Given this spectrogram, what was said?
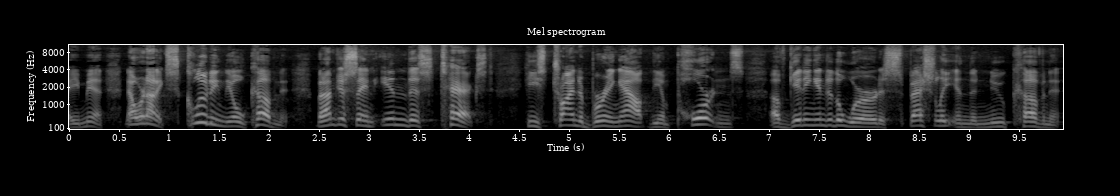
Amen. Now, we're not excluding the old covenant, but I'm just saying in this text, he's trying to bring out the importance of getting into the Word, especially in the new covenant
